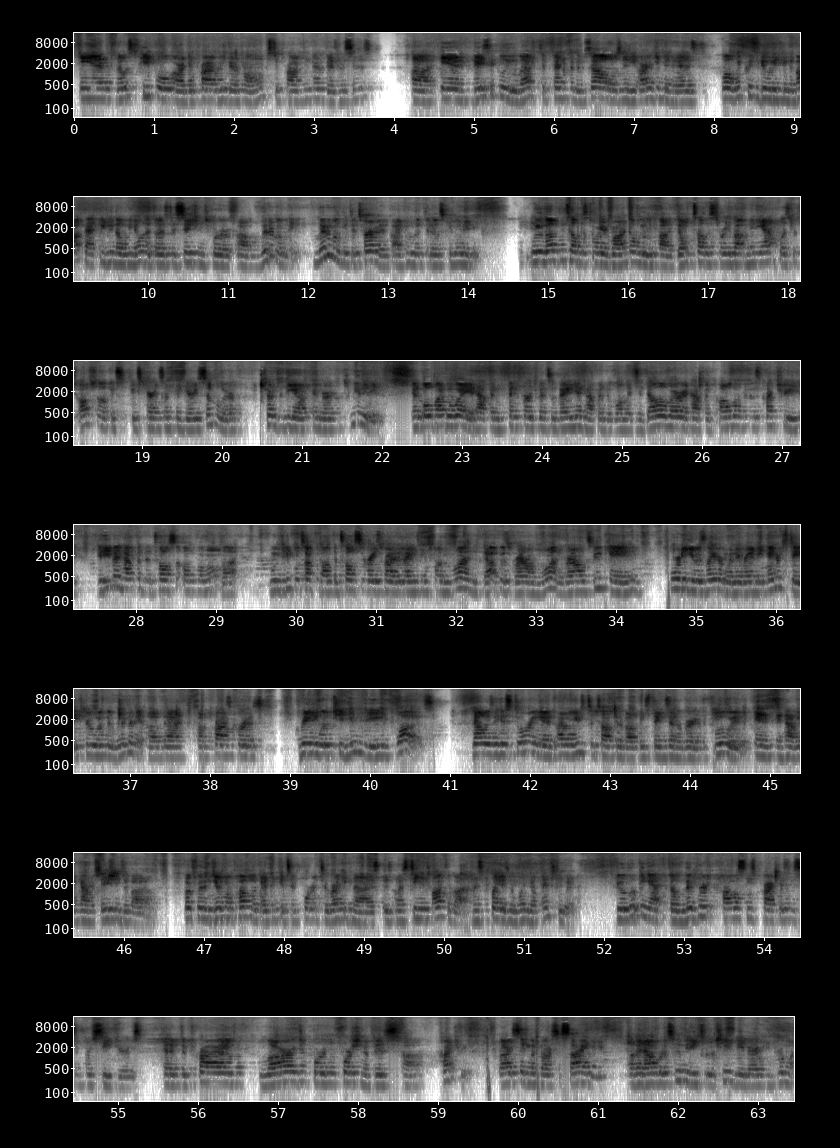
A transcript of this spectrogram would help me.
And those people are deprived of their homes, deprived of their businesses, uh, and basically left to fend for themselves. And the argument is, well, we couldn't do anything about that, even though we know that those decisions were um, literally, literally determined by who lived in those communities. We love to tell the story of Rondo. We uh, don't tell the story about Minneapolis, which also experienced something very similar terms of the African American community. And oh, by the way, it happened in Pittsburgh, Pennsylvania. It happened in Wilmington, Delaware. It happened all over this country. It even happened in Tulsa, Oklahoma. When people talk about the Tulsa race Riot in 1921, that was round one. Round two came 40 years later when they ran the interstate through what the remnant of that um, prosperous Greenwood community was. Now, as a historian, I'm used to talking about these things that are very fluid and, and having conversations about them. But for the general public, I think it's important to recognize, as Ernestine talked about, this plays a window into it. You're looking at deliberate policies, practices, and procedures that have deprived large portion of this uh, country, large segment of our society, of an opportunity to achieve the American dream.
